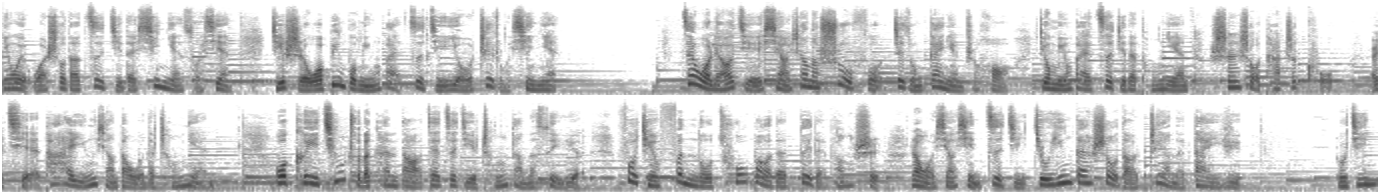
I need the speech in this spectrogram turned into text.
因为我受到自己的信念所限，即使我并不明白自己有这种信念。在我了解“想象的束缚”这种概念之后，就明白自己的童年深受它之苦，而且它还影响到我的成年。我可以清楚地看到，在自己成长的岁月，父亲愤怒粗暴的对待方式，让我相信自己就应该受到这样的待遇。如今，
